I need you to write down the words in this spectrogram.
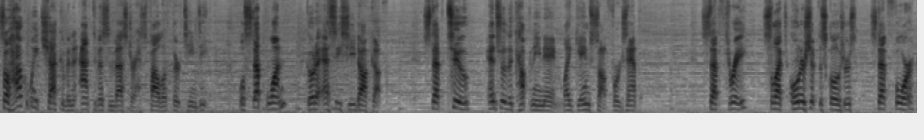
So, how can we check if an activist investor has filed a 13D? Well, step one, go to sec.gov. Step two, enter the company name, like GameStop, for example. Step three, select ownership disclosures. Step four,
